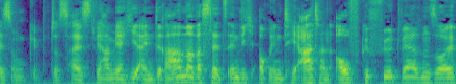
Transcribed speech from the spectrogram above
Anweisungen gibt. Das heißt, wir haben ja hier ein Drama, was letztendlich auch in Theatern aufgeführt werden soll.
